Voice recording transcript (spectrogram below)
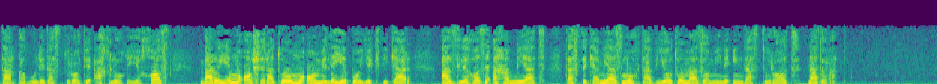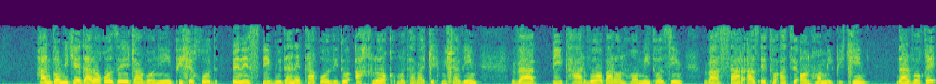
در قبول دستورات اخلاقی خاص برای معاشرت و معامله با یکدیگر از لحاظ اهمیت دست کمی از محتویات و مزامین این دستورات ندارد. هنگامی که در آغاز جوانی پیش خود به نسبی بودن تقالید و اخلاق متوجه می‌شویم و بیپروا بر آنها میتازیم و سر از اطاعت آنها میپیچیم در واقع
